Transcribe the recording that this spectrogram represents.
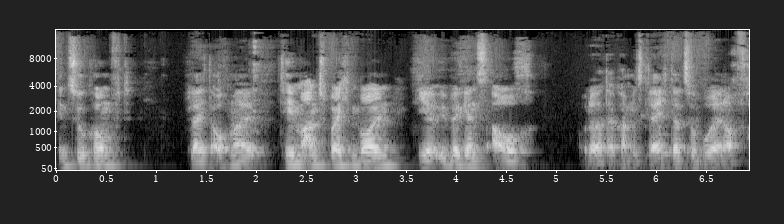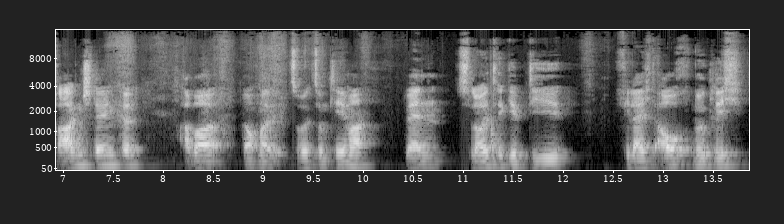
in Zukunft vielleicht auch mal Themen ansprechen wollen, die ihr übrigens auch, oder da kommen jetzt gleich dazu, wo ihr noch Fragen stellen könnt. Aber nochmal zurück zum Thema, wenn es Leute gibt, die vielleicht auch wirklich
